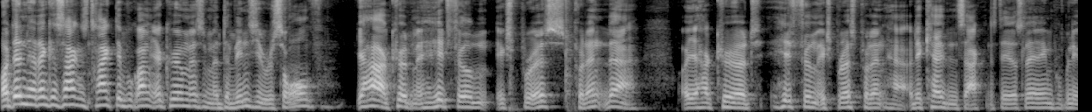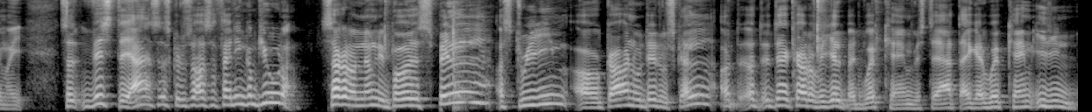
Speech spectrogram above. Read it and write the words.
Og den her, den kan sagtens trække det program, jeg kører med, som er DaVinci Resolve. Jeg har kørt med Hitfilm Express på den der, og jeg har kørt Hitfilm Express på den her, og det kan den sagtens, det er der slet ingen problemer i. Så hvis det er, så skal du så også have fat i en computer. Så kan du nemlig både spille og streame og gøre nu det, du skal, og, og det, det gør du ved hjælp af et webcam, hvis det er, at der ikke er et webcam i din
